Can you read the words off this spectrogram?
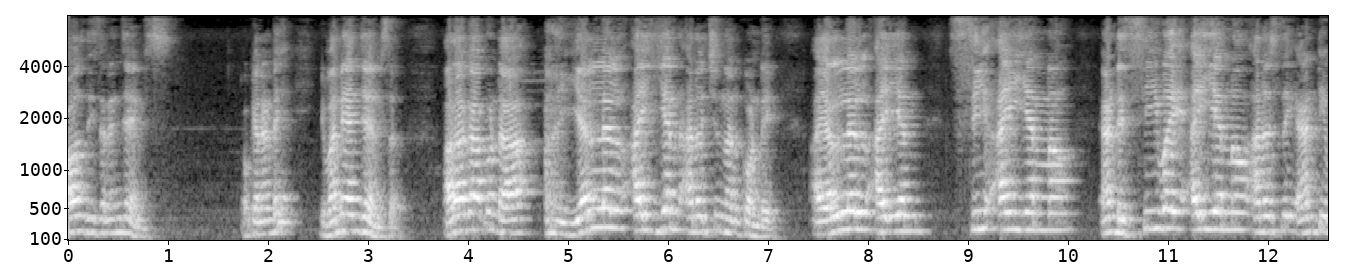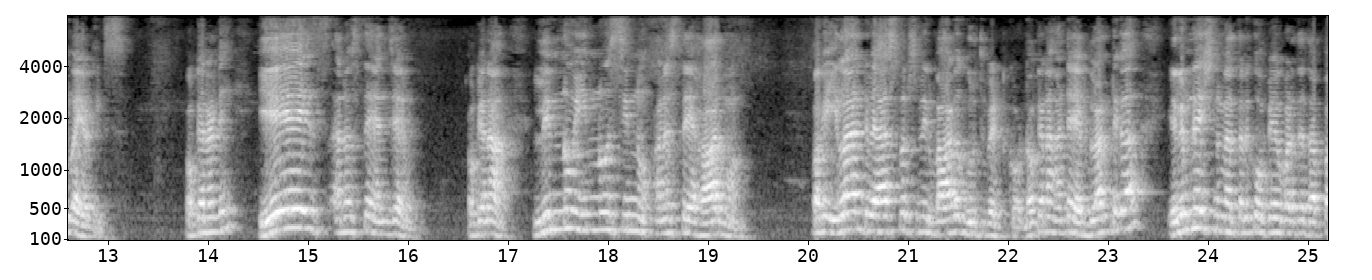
ఆల్ దీస్ ఆర్ ఎంజైమ్స్ ఓకేనండి? ఇవన్నీ ఎంజైమ్స్ అలా కాకుండా ఎల్ఎల్ఐఎన్ అని వచ్చింది అనుకోండి ఆ ఎల్ఎల్ఐఎన్ సిఐఎన్ అండ్ సివైఐఎన్ అని వస్తే యాంటీబయోటిక్స్ ఓకేనండి? ఏజ్ అని వస్తే ఎంజైమ్ ఓకేనా? లిన్ను ఇన్ను సిన్ను అని వస్తే హార్మోన్ ఓకే ఇలాంటి ఆస్పెక్ట్స్ మీరు బాగా గుర్తుపెట్టుకోండి. ఓకేనా? అంటే బ్లంట్గా ఎలిమినేషన్ మెథడ్కి తప్ప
